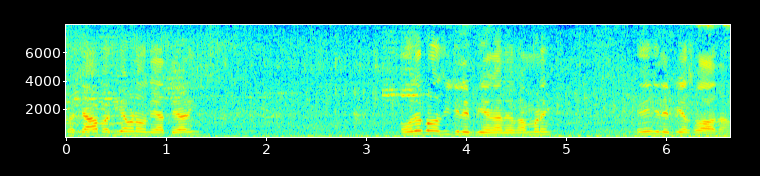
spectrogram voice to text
ਤਾਂ ਚਾਹ ਵਧੀਆ ਬਣਾਉਂਦੇ ਆ ਅੱਧੇ ਵਾਲੀ। ਉਹਦੇ ਕੋਲ ਅਸੀਂ ਜਲੇਬੀਆਂ ਖਾਂਦੇ ਸਾਹਮਣੇ। ਇਹ ਜਲੇਬੀਆਂ ਸਵਾਦ ਆ।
